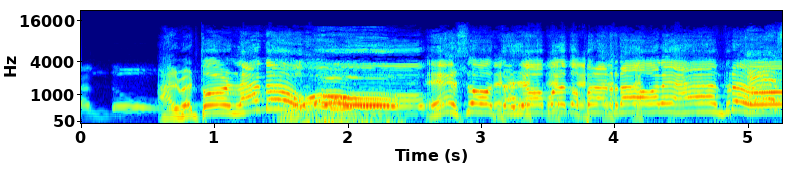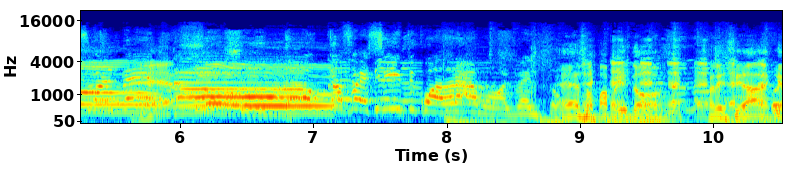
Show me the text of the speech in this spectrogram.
Alberto de Orlando. Alberto de Orlando. Oh. Eso, te lleva boletos para Rabo Alejandro. ¡Eso, Alberto! Eso. Un cafecito y cuadramos, Alberto. Eso, papito. Felicidades. Voy-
